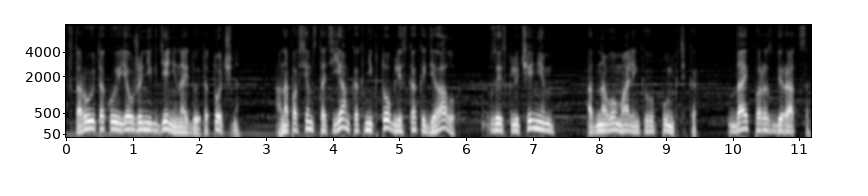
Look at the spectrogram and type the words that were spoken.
Вторую такую я уже нигде не найду, это точно. Она по всем статьям, как никто, близка к идеалу, за исключением одного маленького пунктика. Дай поразбираться.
